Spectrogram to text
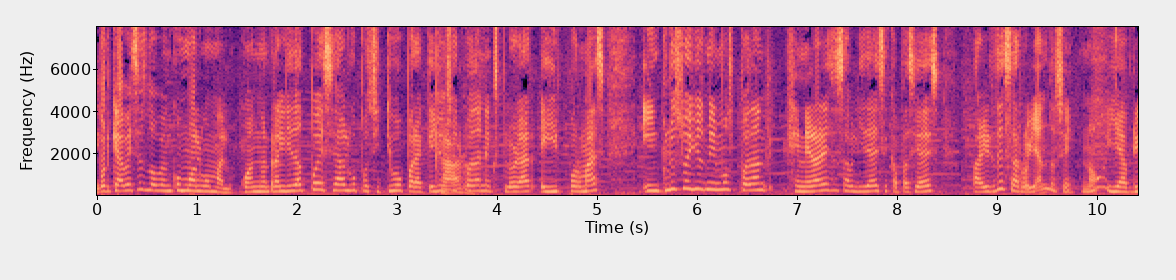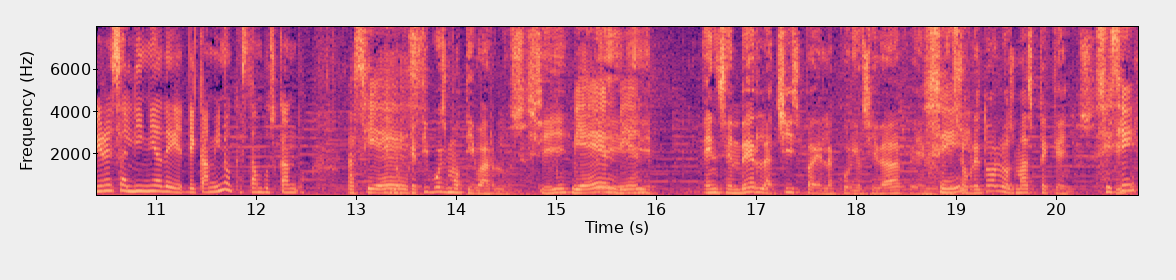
Porque a veces lo ven como algo malo, cuando en realidad puede ser algo positivo para que ellos se puedan explorar e ir por más. E incluso ellos mismos puedan generar esas habilidades y capacidades para ir desarrollándose, ¿no? Y abrir esa línea de, camino que están buscando. Así es. El objetivo es motivarlos, ¿sí? Bien, eh, bien encender la chispa de la curiosidad, sobre todo en los más pequeños. Sí, sí,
